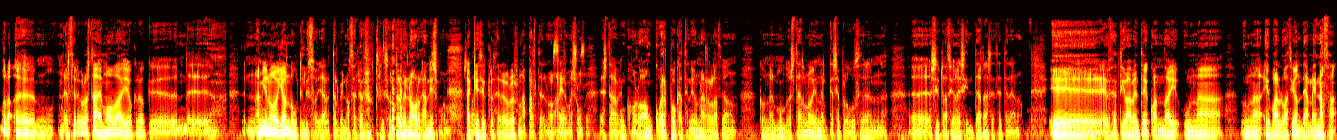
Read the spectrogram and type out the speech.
Bueno, eh, el cerebro está de moda y yo creo que... Eh, a mí no, yo no utilizo ya el término cerebro, utilizo el término organismo. O sea, quiere decir que el cerebro es una parte del organismo, es un, está vinculado a un cuerpo que ha tenido una relación con el mundo externo y en el que se producen eh, situaciones internas, etcétera. Eh, efectivamente, cuando hay una, una evaluación de amenaza,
